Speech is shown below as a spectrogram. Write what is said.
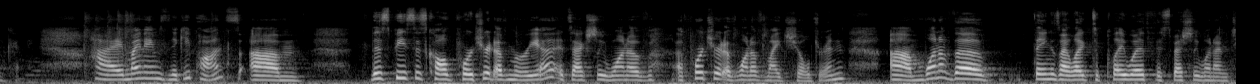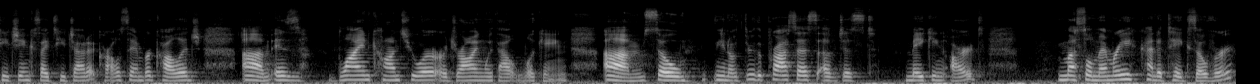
Okay. Hi, my name is Nikki Ponce. Um, this piece is called Portrait of Maria. It's actually one of a portrait of one of my children. Um, one of the things I like to play with, especially when I'm teaching, because I teach out at Carl Sandburg College, um, is blind contour or drawing without looking. Um, so, you know, through the process of just making art, muscle memory kind of takes over.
